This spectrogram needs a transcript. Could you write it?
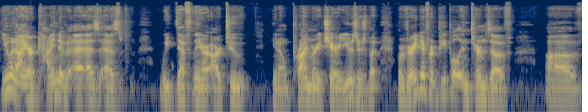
you and I are kind of as as we definitely are our two you know primary chair users, but we're very different people in terms of of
